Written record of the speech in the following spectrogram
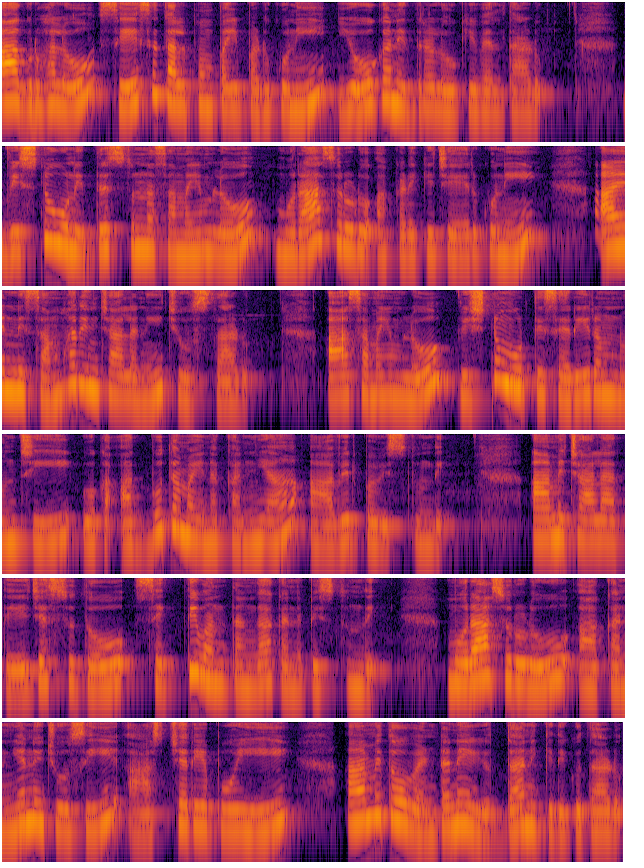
ఆ గృహలో శేషతల్పంపై పడుకుని యోగ నిద్రలోకి వెళ్తాడు. విష్ణువు నిద్రిస్తున్న సమయంలో మురాసురుడు అక్కడికి చేరుకుని ఆయన్ని సంహరించాలని చూస్తాడు. ఆ సమయంలో విష్ణుమూర్తి శరీరం నుంచి ఒక అద్భుతమైన కన్య ఆవిర్భవిస్తుంది. ఆమె చాలా తేజస్సుతో శక్తివంతంగా కనిపిస్తుంది. మురాసురుడు ఆ కన్యని చూసి ఆశ్చర్యపోయి ఆమెతో వెంటనే యుద్ధానికి దిగుతాడు.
